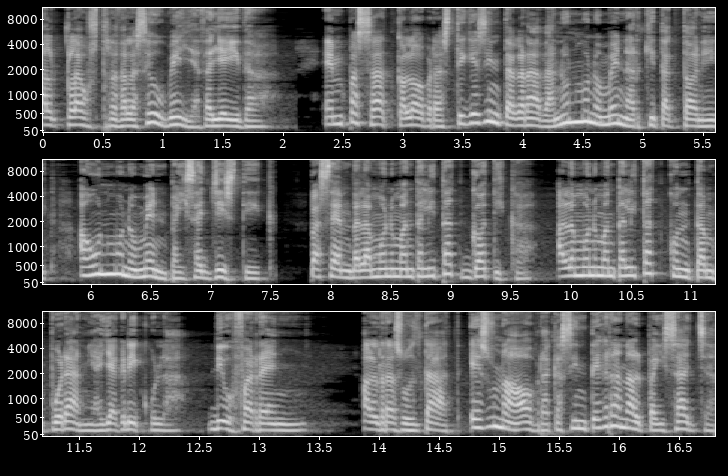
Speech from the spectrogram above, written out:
al claustre de la Seu Vella de Lleida. Hem passat que l'obra estigués integrada en un monument arquitectònic a un monument paisatgístic. Passem de la monumentalitat gòtica a la monumentalitat contemporània i agrícola, diu Ferreny. El resultat és una obra que s'integra en el paisatge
